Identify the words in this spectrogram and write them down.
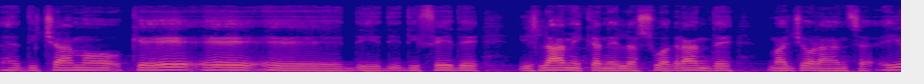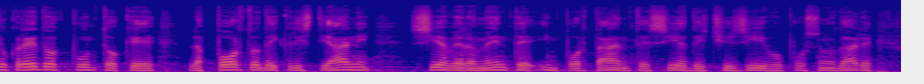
eh, diciamo che è, è di, di, di, fede islamica nella sua grande maggioranza e io credo appunto che l'apporto dei cristiani sia veramente importante, sia decisivo, possono dare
